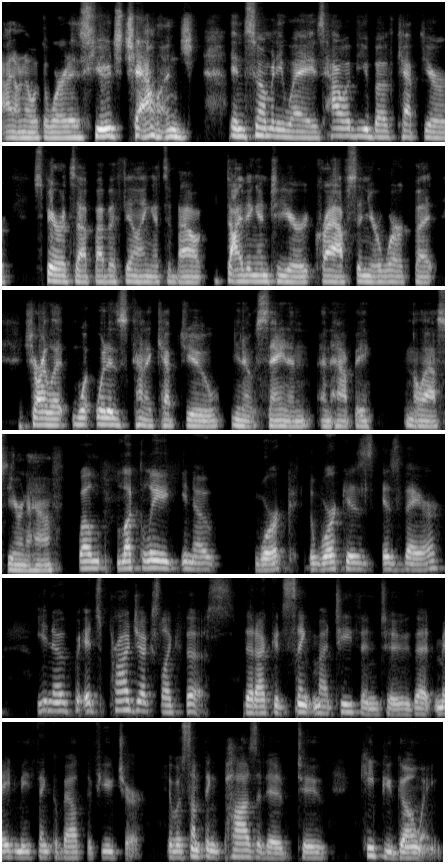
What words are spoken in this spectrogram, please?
I don't know what the word is, huge challenge in so many ways. How have you both kept your spirits up? I have a feeling it's about diving into your crafts and your work. But Charlotte, what, what has kind of kept you, you know, sane and, and happy in the last year and a half? Well, luckily, you know, work, the work is is there. You know, it's projects like this that I could sink my teeth into that made me think about the future. It was something positive to keep you going.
